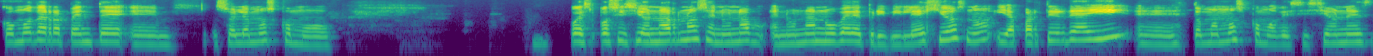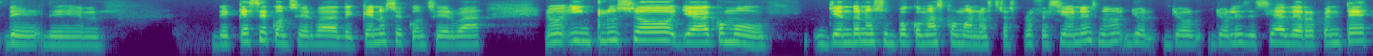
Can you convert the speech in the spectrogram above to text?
¿Cómo de repente solemos como pues posicionarnos en una, en una nube de privilegios, ¿no? Y a partir de ahí eh, tomamos como decisiones de, de, qué se conserva, de qué no se conserva, ¿no? Incluso ya como yéndonos un poco más como a nuestras profesiones, ¿no? Yo, yo, yo les decía, de repente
